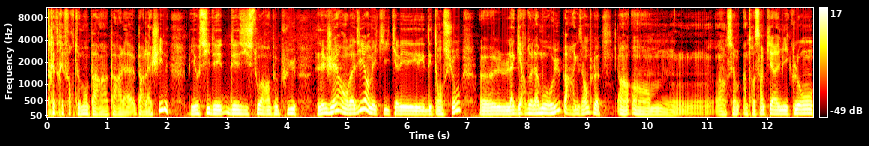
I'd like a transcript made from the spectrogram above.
très très fortement par, par, la, par la Chine. Mais aussi des, histoires un peu plus légères, on va dire, mais qui, avaient des tensions. Euh, la guerre de la morue, par exemple, entre Saint-Pierre et Miquelon,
